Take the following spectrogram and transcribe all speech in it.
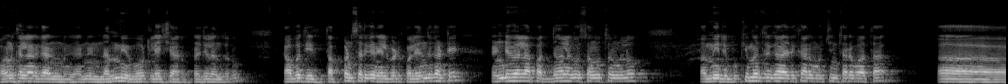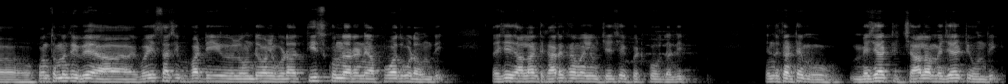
పవన్ కళ్యాణ్ గారిని గారిని నమ్మి ఓట్లు వేశారు ప్రజలందరూ. కాబట్టి ఇది తప్పనిసరిగా నిలబెట్టుకోవాలి. ఎందుకంటే రెండు వేల పద్నాలుగో సంవత్సరంలో మీరు ముఖ్యమంత్రిగా అధికారం వచ్చిన తర్వాత కొంతమంది వైఎస్ఆర్సీపీ పార్టీలో ఉండే వాళ్ళని కూడా తీసుకున్నారనే అపవాదు కూడా ఉంది. దయచేసి అలాంటి కార్యక్రమాలు ఏమి చేసే పెట్టుకోవద్దండి. ఎందుకంటే మెజారిటీ చాలా మెజారిటీ ఉంది.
